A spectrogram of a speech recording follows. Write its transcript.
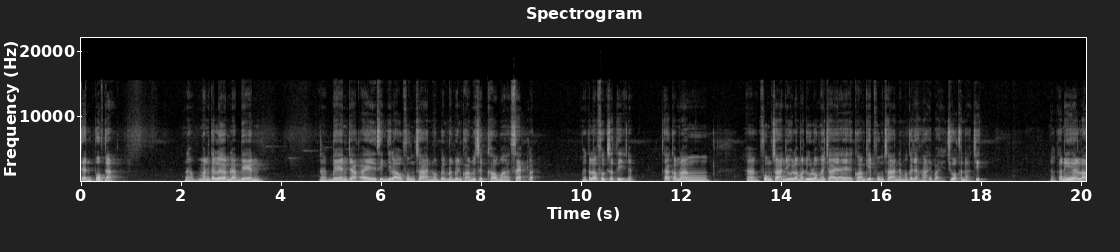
เต้นปุ๊บน่ะ นะมันก็เริ่มแล้วเบนนะเบนจากไอ้สิ่งที่เราฟุ้งซ่านมันเป็นมันเป็นความรู้สึกเข้ามาแทรกละเหมือนกับเราฝึกสติเนี่ยถ้ากำลังฟุ้งซ่านอยู่เรามาดูลมหายใจไอ้ความคิดฟุ้งซ่านเนี่ยมันก็จะหายไปชั่วขณะจิตนะก็นี้เรา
